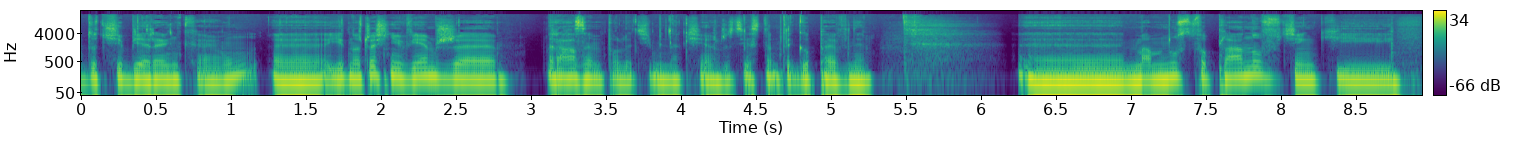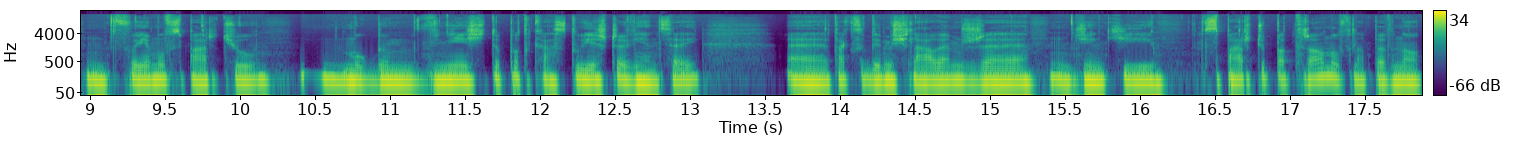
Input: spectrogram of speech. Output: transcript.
do ciebie rękę. E, jednocześnie wiem, że razem polecimy na Księżyc, jestem tego pewny. Mam mnóstwo planów, dzięki Twojemu wsparciu mógłbym wnieść do podcastu jeszcze więcej. Tak sobie myślałem, że dzięki wsparciu patronów na pewno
